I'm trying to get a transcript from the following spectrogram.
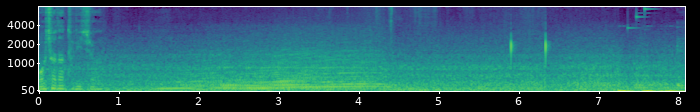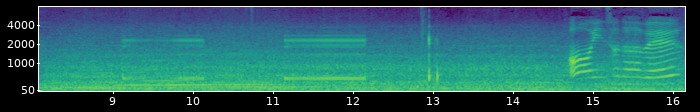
모셔다 드리죠. 어, 인선아, 왜?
